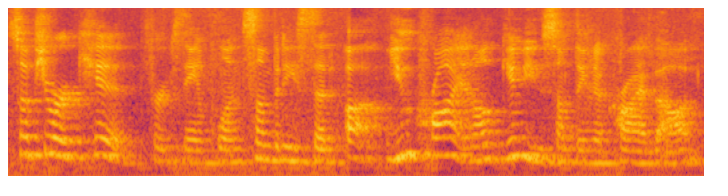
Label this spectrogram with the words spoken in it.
So if you were a kid, for example, and somebody said, oh, you cry and I'll give you something to cry about.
